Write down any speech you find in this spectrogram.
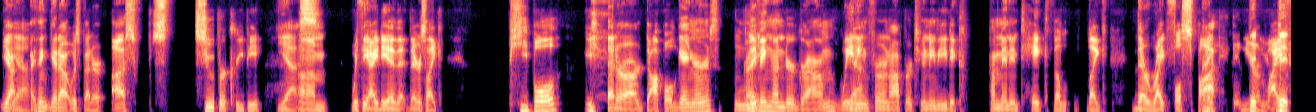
yeah, Yeah. i think get out was better us super creepy Yes. um with the idea that there's like people. that are our doppelgangers living underground waiting for an opportunity to come in and take the like their rightful spot in your That- life.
